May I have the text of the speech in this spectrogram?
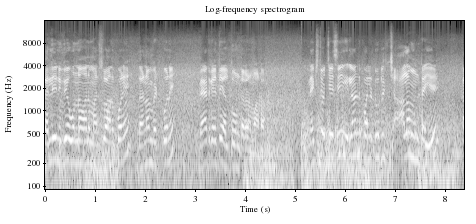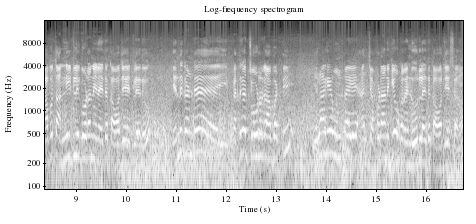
తల్లి నువ్వే ఉన్నావని మనసులో అనుకొని దండం పెట్టుకొని వేటకైతే వెళ్తూ ఉంటారనమాట నెక్స్ట్ వచ్చేసి ఇలాంటి పల్లెటూర్లు చాలా ఉంటాయి. కాకపోతే అన్నిటిని కూడా నేనైతే కవర్ చేయట్లేదు. ఎందుకంటే ఈ పెద్దగా చూడరు కాబట్టి ఇలాగే ఉంటాయి అని చెప్పడానికి ఒక రెండు ఊర్లు అయితే కవర్ చేశాను.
